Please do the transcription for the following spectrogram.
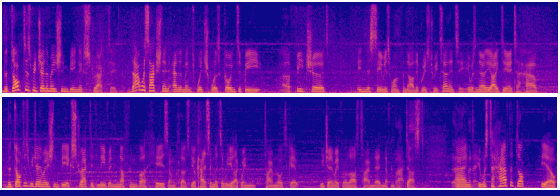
the Doctor's regeneration being extracted, that was actually an element which was going to be uh, featured in the series one finale, Bridge to Eternity. It was an early idea to have the Doctor's regeneration be extracted, leaving nothing but his own clothes. You know, kind of similar to what you like when Time Lords get regenerated for the last time, they're nothing but dust. And it was to have the Doc, you know,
